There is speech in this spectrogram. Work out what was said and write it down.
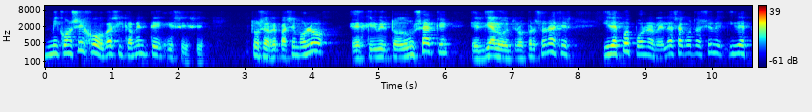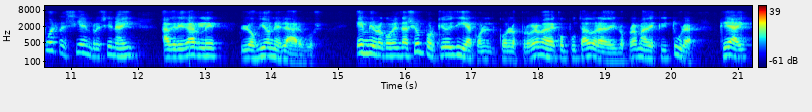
Mi consejo básicamente es ese. Entonces repasémoslo, escribir todo un saque, el diálogo entre los personajes y después ponerle las acotaciones y después recién, recién ahí agregarle los guiones largos. Es mi recomendación porque hoy día con, con los programas de computadora, de los programas de escritura que hay,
